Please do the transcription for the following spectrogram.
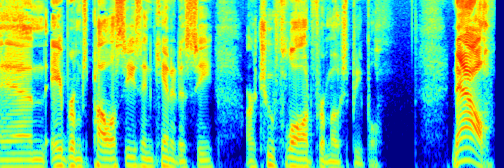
And Abrams' policies and candidacy are too flawed for most people. Now,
